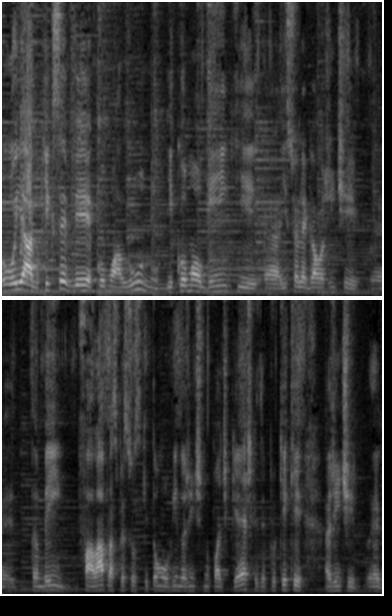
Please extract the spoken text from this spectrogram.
Ô Iago, o que, que você vê como aluno e como alguém que é, isso é legal a gente é, também falar para as pessoas que estão ouvindo a gente no podcast, quer dizer, por que, que a gente é,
